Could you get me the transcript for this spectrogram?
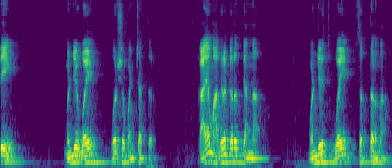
ते म्हणजे वय वर्ष पंच्याहत्तर. कायम आग्रह करत त्यांना. म्हणजेच वय सत्तर ना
